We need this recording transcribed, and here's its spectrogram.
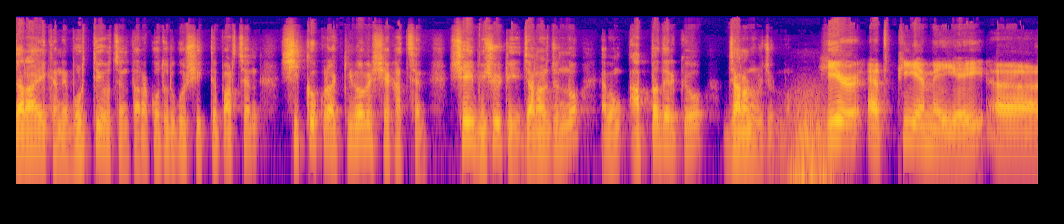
যারা এখানে ভর্তি হচ্ছেন তারা কতটুকু শিখতে পারছেন শিক্ষকরা কীভাবে শেখাচ্ছেন সেই বিষয়টি জানার জন্য এবং আপনাদেরকেও জানানোর জন্য। Here at uh,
